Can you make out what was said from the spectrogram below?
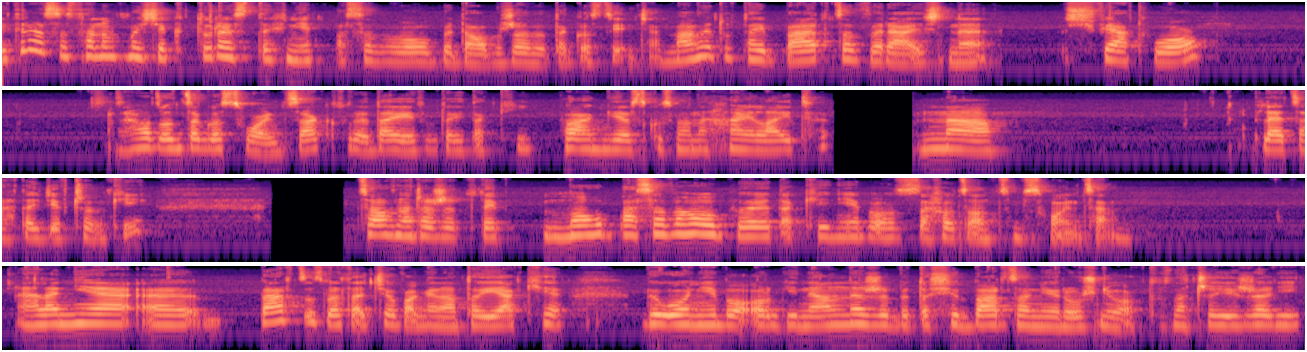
I teraz zastanówmy się, które z tych nieb pasowałoby dobrze do tego zdjęcia. Mamy tutaj bardzo wyraźne światło zachodzącego słońca, które daje tutaj taki po angielsku zwany highlight na plecach tej dziewczynki. Co oznacza, że tutaj pasowałoby takie niebo z zachodzącym słońcem. Ale nie e, bardzo zwracajcie uwagę na to, jakie było niebo oryginalne, żeby to się bardzo nie różniło. To znaczy, jeżeli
